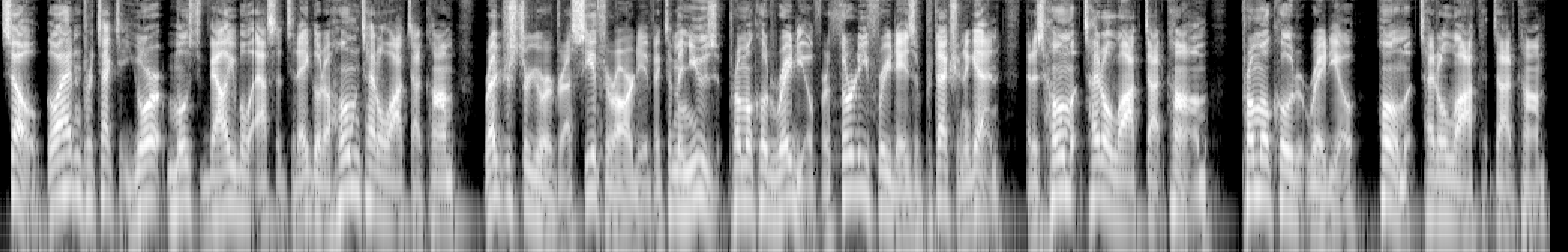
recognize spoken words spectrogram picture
So go ahead and protect your most valuable asset today. Go to HomeTitleLock.com, register your address, see if you're already a victim, and use promo code RADIO for 30 free days of protection. Again, that is HomeTitleLock.com, promo code RADIO, HomeTitleLock.com.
